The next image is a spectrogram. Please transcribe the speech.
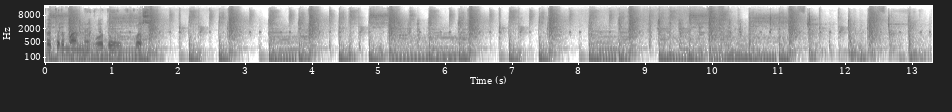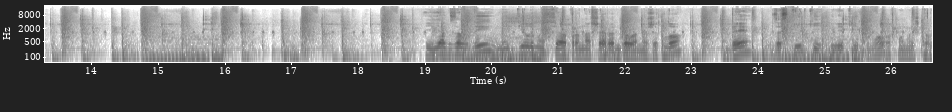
та термальні води Косино. Як завжди, ми ділимося про наше орендоване житло, де, за скільки і в яких умовах ми мешкали.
